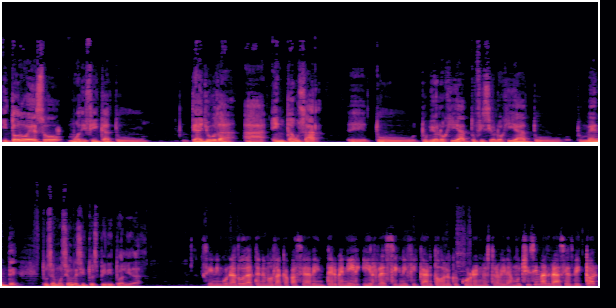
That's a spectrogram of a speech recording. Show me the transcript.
y todo eso modifica tu, te ayuda a encauzar eh, tu, biología, tu fisiología, tu mente, tus emociones y tu espiritualidad sin ninguna duda tenemos la capacidad de intervenir y resignificar todo lo que ocurre en nuestra vida. Muchísimas gracias, Víctor.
